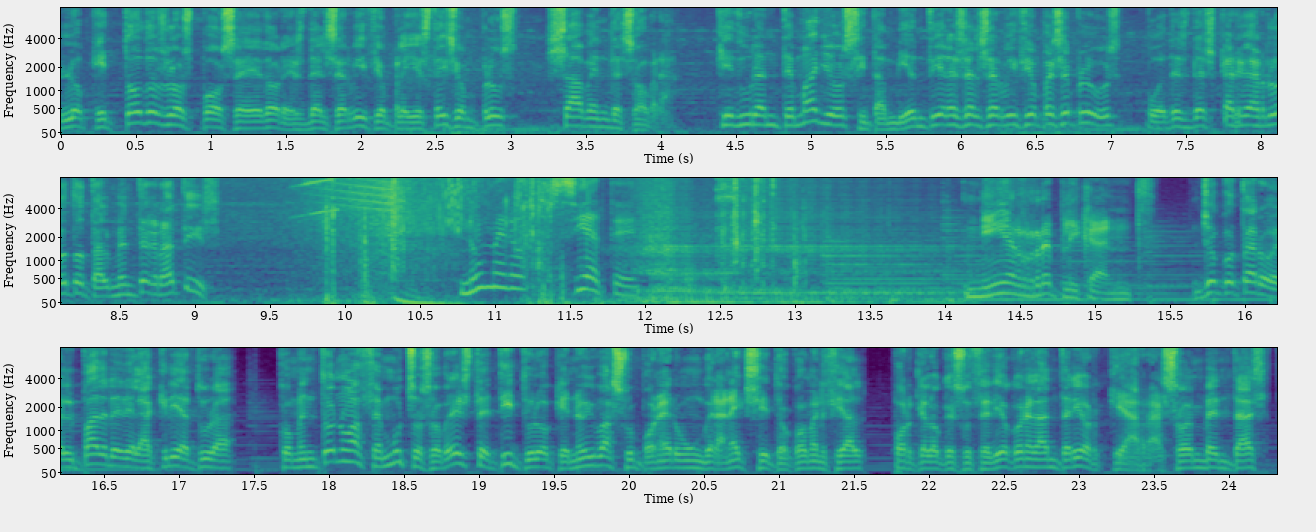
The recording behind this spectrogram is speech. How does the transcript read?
lo que todos los poseedores del servicio PlayStation Plus saben de sobra. Que durante mayo, si también tienes el servicio PS Plus, puedes descargarlo totalmente gratis. Número 7. Nier Replicant. Yoko Taro, el padre de la criatura, comentó no hace mucho sobre este título que no iba a suponer un gran éxito comercial, porque lo que sucedió con el anterior, que arrasó en ventas,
